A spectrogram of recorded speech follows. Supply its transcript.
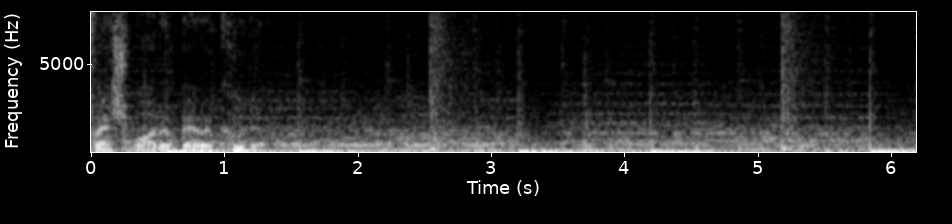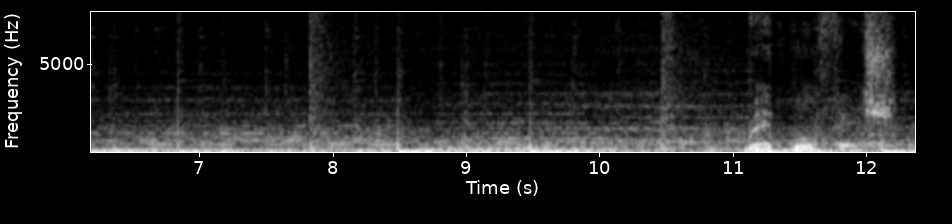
Freshwater barracuda. Red wolffish.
